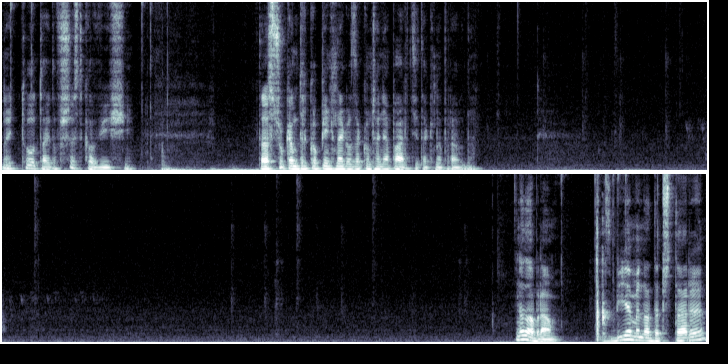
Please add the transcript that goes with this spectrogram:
No i tutaj to wszystko wisi. Teraz szukam tylko pięknego zakończenia partii, tak naprawdę. No dobra. Zbijemy na D4.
